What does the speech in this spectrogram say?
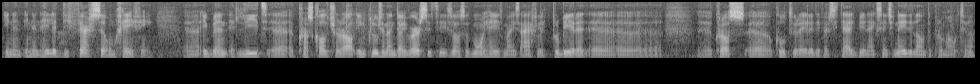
in een, in een hele diverse omgeving. ik ben het lead cross-cultural inclusion and diversity, zoals het mooi heet. Maar is eigenlijk proberen cross-culturele diversiteit binnen Accenture Nederland te promoten.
